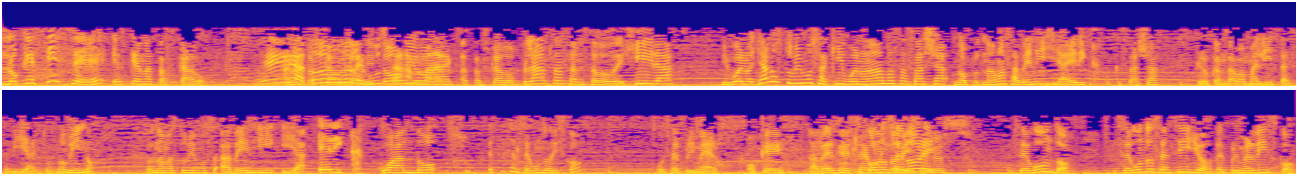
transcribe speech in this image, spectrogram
lo que sí sé es que han atascado. Eh, Han a todo atascado el mundo el le gusta. Han atascado plazas, han estado de gira. Y bueno, ya los tuvimos aquí, bueno, nada más a Sasha, no, pues nada más a Benny y a Eric, porque Sasha creo que andaba malita ese día, entonces no vino. Entonces nada más tuvimos a Benny y a Eric cuando... Su... ¿Este es el segundo disco? ¿O es el primero? ¿O qué es? A ver, El segundo, conocedores. El segundo. El segundo sencillo del primer disco.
